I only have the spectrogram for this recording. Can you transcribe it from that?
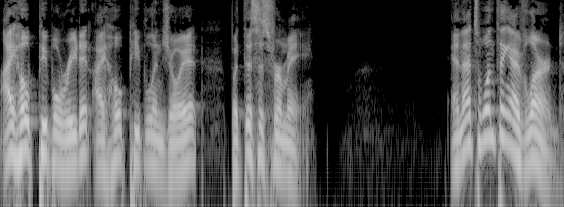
I hope people read it, I hope people enjoy it but this is for me. And that's one thing I've learned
